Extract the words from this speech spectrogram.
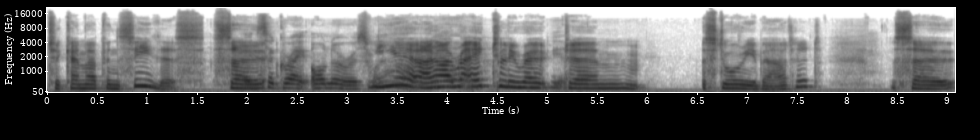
to come up and see this. So, it's a great honour as well. yeah, and I Yeah. actually wrote Yeah. um, a story about it. So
